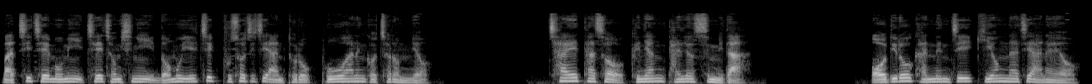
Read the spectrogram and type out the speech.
마치 제 몸이 제 정신이 너무 일찍 부서지지 않도록 보호하는 것처럼요. 차에 타서 그냥 달렸습니다. 어디로 갔는지 기억나지 않아요.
